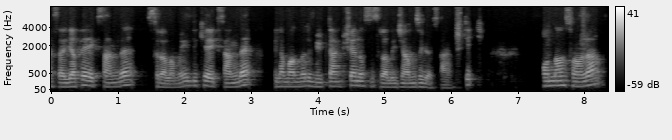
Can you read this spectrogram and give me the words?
mesela yatay eksende sıralamayı, dikey eksende elemanları büyükten küçüğe nasıl sıralayacağımızı göstermiştik. Ondan sonra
